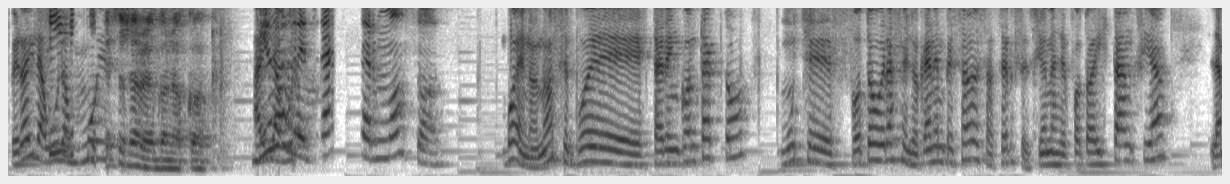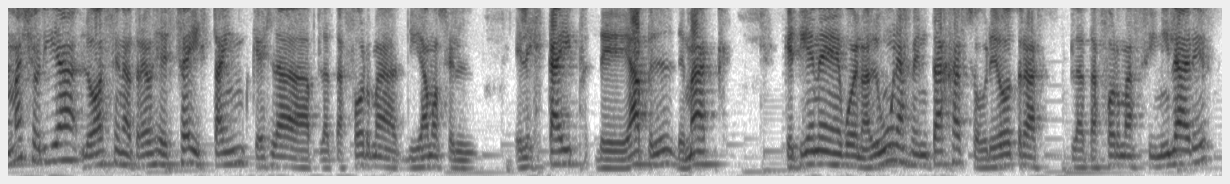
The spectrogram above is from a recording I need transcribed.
pero hay laburos muy... Eso yo no lo conozco. Hay unos retratos hermosos. Bueno, no se puede estar en contacto. Muchos fotógrafos lo que han empezado es hacer sesiones de foto a distancia. La mayoría lo hacen a través de FaceTime, que es la plataforma, digamos, el, Skype de Apple, de Mac, que tiene, bueno, algunas ventajas sobre otras plataformas similares.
